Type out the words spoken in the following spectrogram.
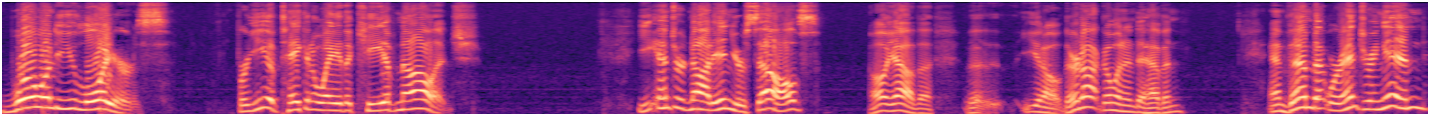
Woe unto you, lawyers! For ye have taken away the key of knowledge. Ye entered not in yourselves. Oh yeah, the, the you know, they're not going into heaven. And them that were entering in,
